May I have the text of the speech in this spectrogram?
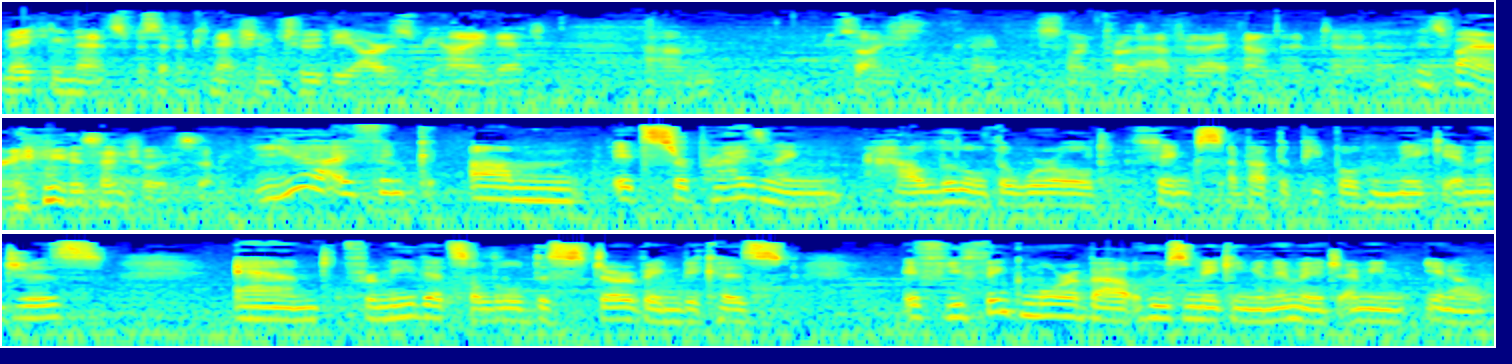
making that specific connection to the artist behind it. Um, so I just I just want to throw that out there that I found that uh, inspiring, essentially. So Yeah, I think um, it's surprising how little the world thinks about the people who make images. And for me, that's a little disturbing because if you think more about who's making an image, I mean, you know,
